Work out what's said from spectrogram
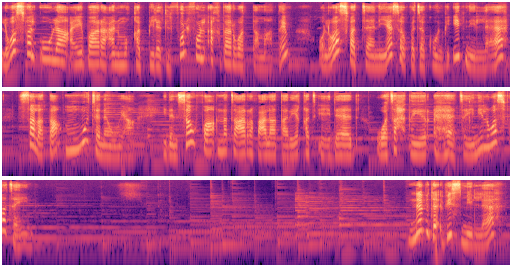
الوصفة الأولى عبارة عن مقبلة الفلفل الأخضر والطماطم والوصفة الثانية سوف تكون بإذن الله سلطة متنوعة. إذا سوف نتعرف على طريقة إعداد وتحضير هاتين الوصفتين. نبدأ بسم الله.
